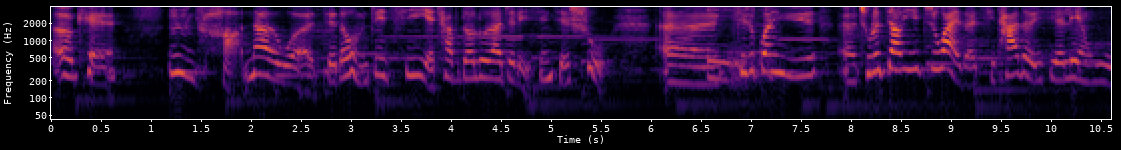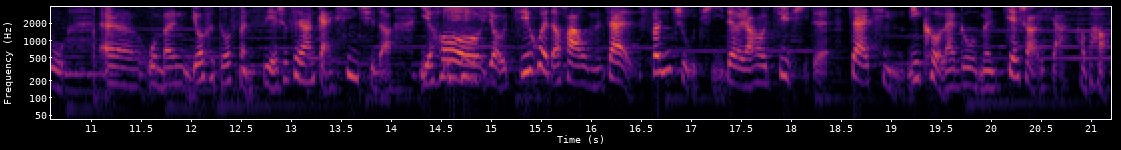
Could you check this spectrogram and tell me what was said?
OK，嗯，好，那我觉得我们这期也差不多录到这里，先结束。呃，嗯其实关于呃除了教衣之外的其他的一些练物，呃，我们有很多粉丝也是非常感兴趣的。以后有机会的话，我们再分主题的，然后具体的再请 Nico 来给我们介绍一下，好不好？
